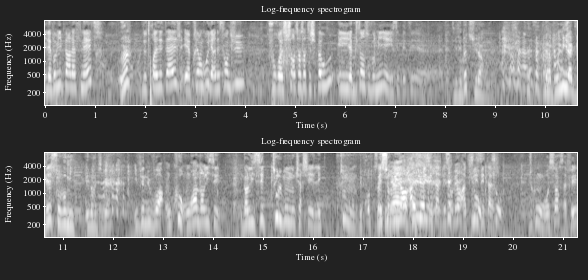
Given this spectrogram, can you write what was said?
il a vomi par la fenêtre Hein de trois étages et après en gros il est redescendu pour euh, sortir, sortir je sais pas où et il a glissé dans son vomi et il s'est pété euh. Mais il est bête celui-là. hein. il a vomi, il a glissé son vomi. Et ben, dis. Il vient nous voir, on court, on rentre dans le lycée. Dans le lycée, tout le monde nous cherchait, les... tout le monde. Les profs, tout Les surveillants à Ouais. tous les étages, les surveillants à tous Chaud, les étages. chaud. Du coup, on ressort, ça fait.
